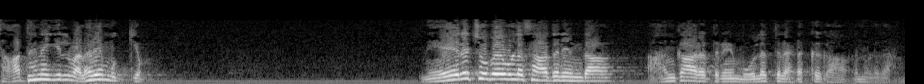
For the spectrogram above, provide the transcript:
സാധനയിൽ വളരെ മുഖ്യം. നേരെ ചൊവ്വയുള്ള സാധന എന്താ? അഹങ്കാരത്തിനെ മൂലത്തിൽ അടക്കുക എന്നുള്ളതാണ്.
